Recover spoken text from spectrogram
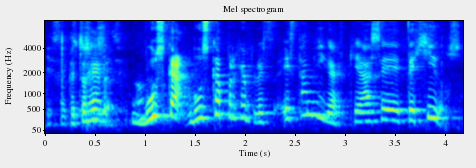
esa Entonces, ¿no? busca, busca, por ejemplo, es- esta amiga que hace tejidos.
